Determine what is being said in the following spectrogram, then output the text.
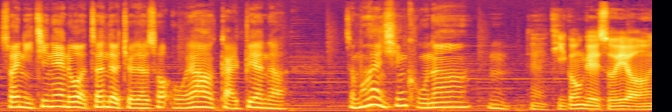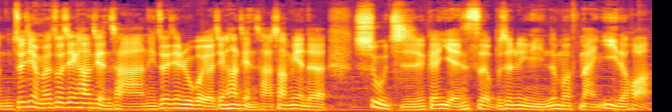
所以你今天如果真的觉得说我要改变了，怎么会很辛苦呢？嗯，对，提供给所有。你最近有没有做健康检查？你最近如果有健康检查上面的数值跟颜色不是令你那么满意的话，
